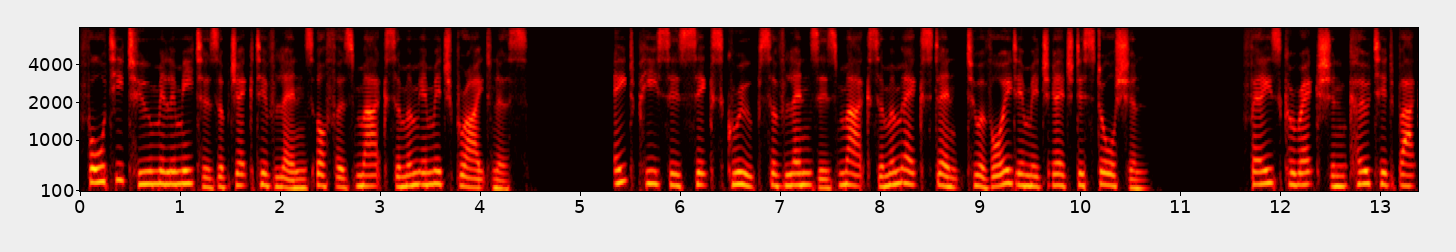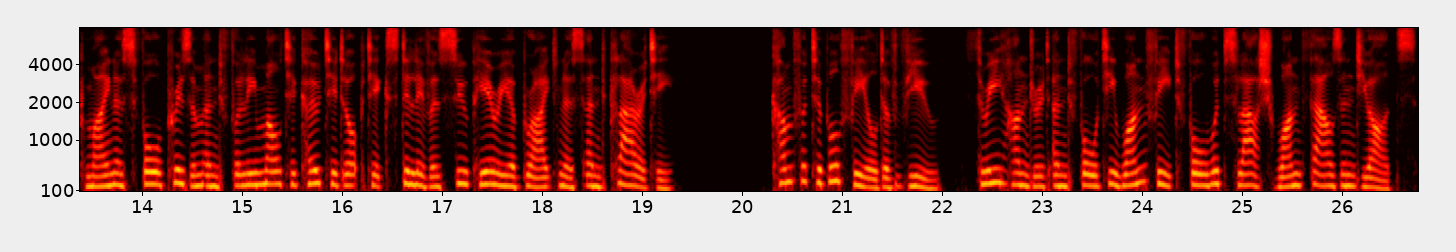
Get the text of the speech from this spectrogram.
42mm objective lens offers maximum image brightness. 8 pieces 6 groups of lenses maximum extent to avoid image edge distortion phase correction coated back minus 4 prism and fully multi-coated optics delivers superior brightness and clarity. Comfortable field of view, 341 feet forward slash 1000 yards,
